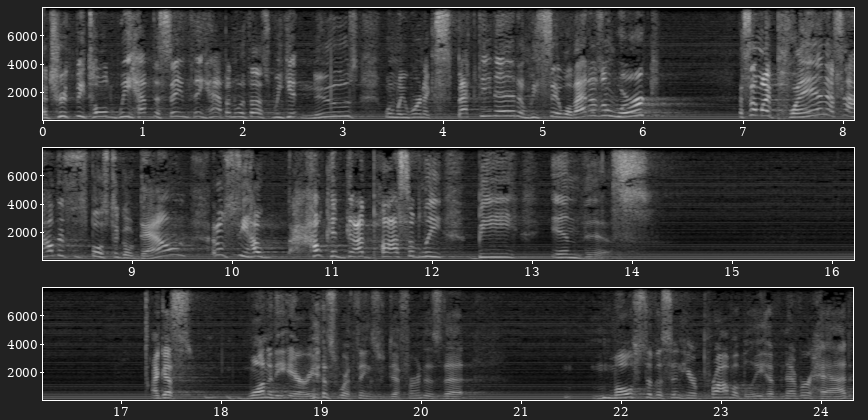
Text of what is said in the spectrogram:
and truth be told, we have the same thing happen with us. We get news when we weren't expecting it, and we say, well, that doesn't work. That's not my plan. That's not how this is supposed to go down. I don't see how, how can God possibly be in this? I guess one of the areas where things are different is that most of us in here probably have never had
